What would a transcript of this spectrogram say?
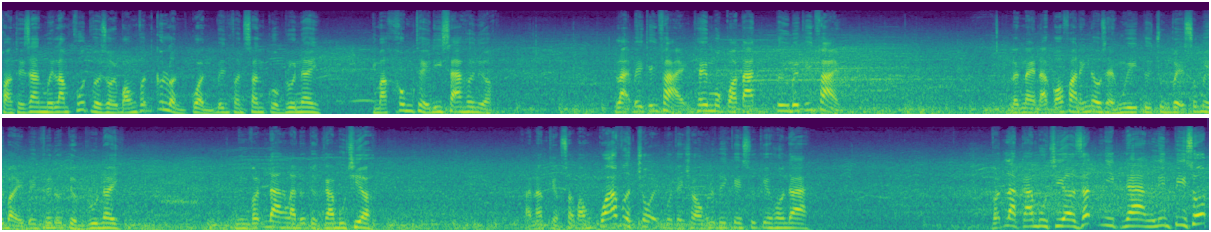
Khoảng thời gian 15 phút vừa rồi bóng vẫn cứ luẩn quẩn bên phần sân của Brunei, mà không thể đi xa hơn được. Lại bên cánh phải, thêm một quả tạt từ bên cánh phải. Lần này đã có pha đánh đầu giải nguy từ trung vệ số 17 bên phía đội tuyển Brunei, nhưng vẫn đang là đội tuyển Campuchia. Khả năng kiểm soát bóng quá vượt trội của thầy trò của luyện Keisuke Honda vẫn là Campuchia rất nhịp nhàng Limpisot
